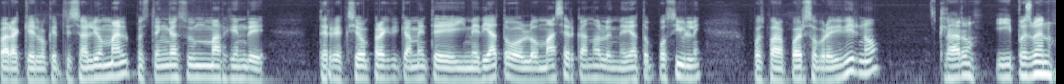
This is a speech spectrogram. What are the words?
para que lo que te salió mal, pues tengas un margen de, de reacción prácticamente inmediato o lo más cercano a lo inmediato posible, pues para poder sobrevivir, ¿no? Claro, y pues bueno,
